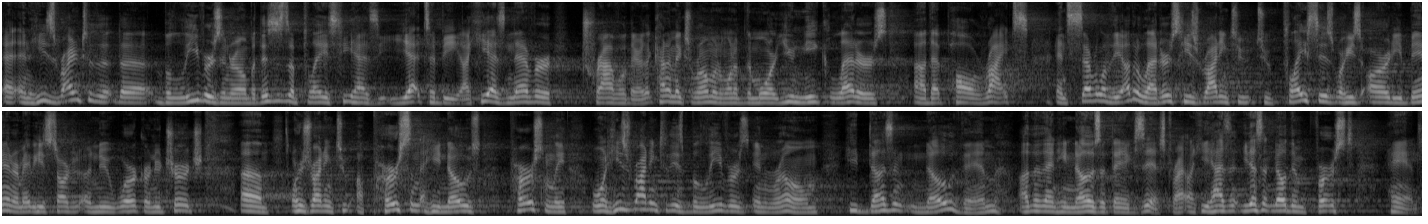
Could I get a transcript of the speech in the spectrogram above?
and he's writing to the, the believers in Rome, but this is a place he has yet to be. Like he has never traveled there. That kind of makes Roman one of the more unique letters uh, that Paul writes. And several of the other letters, he's writing to, to places where he's already been, or maybe he started a new work or a new church, um, or he's writing to a person that he knows personally. When he's writing to these believers in Rome, he doesn't know them other than he knows that they exist, right? Like he hasn't, he doesn't know them firsthand.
